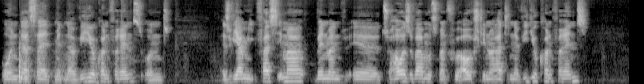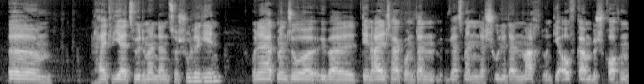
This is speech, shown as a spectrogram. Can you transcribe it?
und das halt mit einer Videokonferenz und also wir haben fast immer, wenn man äh, zu Hause war, muss man früh aufstehen und hatte eine Videokonferenz. Ähm, halt wie als würde man dann zur Schule gehen. Und dann hat man so über den Alltag und dann, was man in der Schule dann macht und die Aufgaben besprochen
